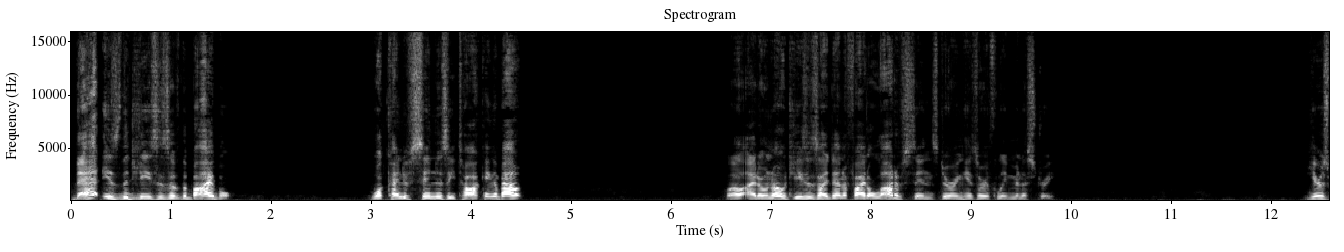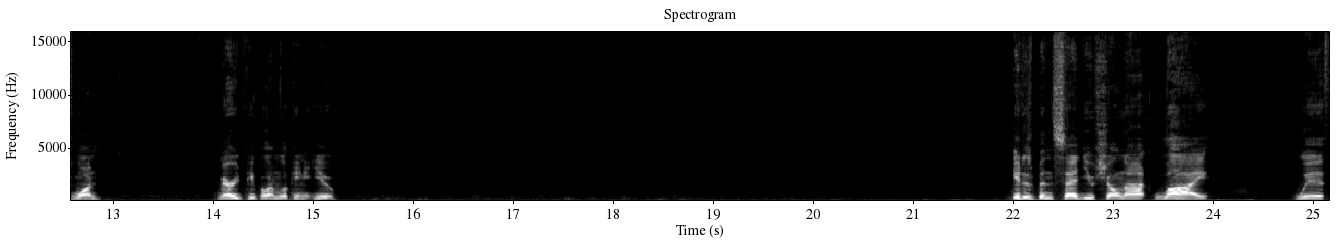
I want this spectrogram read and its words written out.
That is the Jesus of the Bible. What kind of sin is he talking about? Well, I don't know. Jesus identified a lot of sins during his earthly ministry. Here's one. Married people, I'm looking at you. It has been said you shall not lie with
